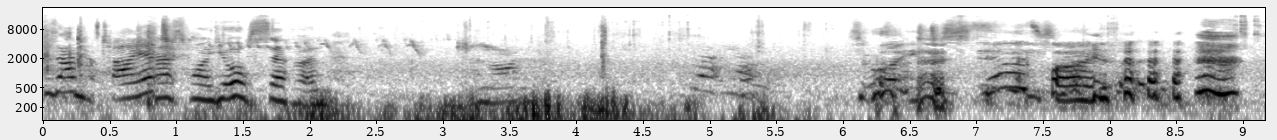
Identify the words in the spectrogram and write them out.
Because I'm not tired. That's why you're seven. And I'm- It's all right, he's just Yeah, it's fine.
